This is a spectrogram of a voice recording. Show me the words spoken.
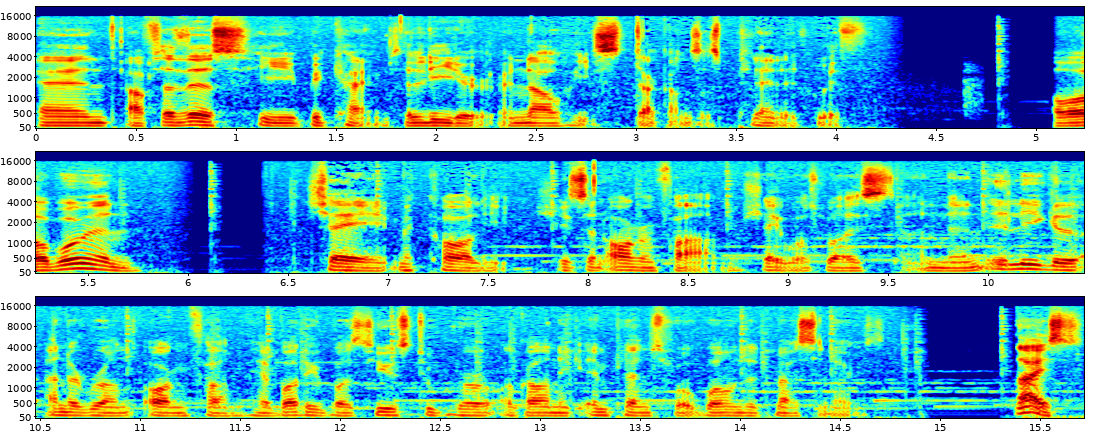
And after this, he became the leader, and now he's stuck on this planet with our woman, Shay McCauley. She's an organ farm. Shay was raised on an illegal underground organ farm. Her body was used to grow organic implants for wounded mercenaries. Nice.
